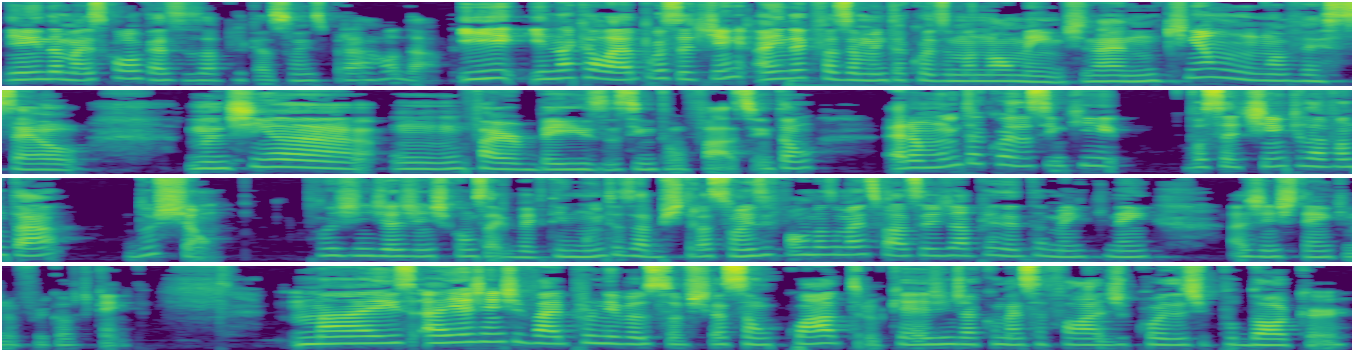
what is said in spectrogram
E ainda mais colocar essas aplicações para rodar. E, e naquela época você tinha ainda que fazer muita coisa manualmente, né? Não tinha uma Vercel, não tinha um Firebase assim tão fácil. Então, era muita coisa assim que você tinha que levantar do chão. Hoje em dia a gente consegue ver que tem muitas abstrações e formas mais fáceis de aprender também, que nem a gente tem aqui no Freecode Camp. Mas aí a gente vai para o nível de sofisticação 4, que aí a gente já começa a falar de coisas tipo Docker,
